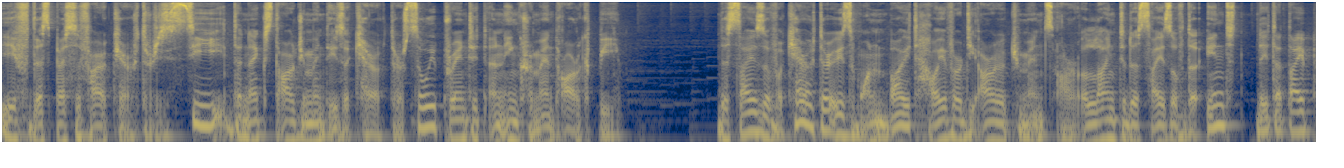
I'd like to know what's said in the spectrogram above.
If the specifier character is C, the next argument is a character, so we print it and increment argp. The size of a character is 1 byte, however the arguments are aligned to the size of the int data type,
